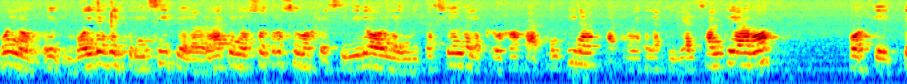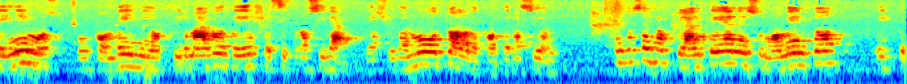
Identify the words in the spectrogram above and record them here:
Bueno, eh, voy desde el principio. La verdad que nosotros hemos recibido la invitación de la Cruz Roja Argentina a través de la filial Santiago porque tenemos un convenio firmado de reciprocidad, de ayuda mutua o de cooperación. Entonces nos plantean en su momento este,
